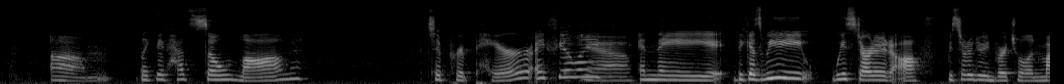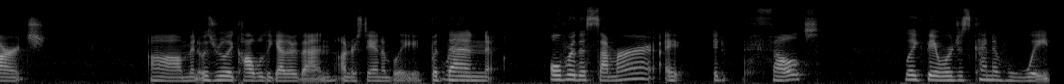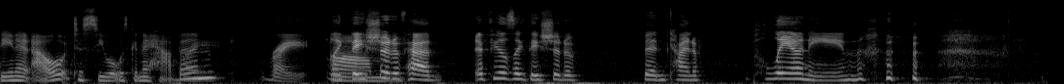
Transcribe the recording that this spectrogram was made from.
um like they've had so long to prepare i feel like Yeah. and they because we we started off we started doing virtual in march um and it was really cobbled together then understandably but Right. then over the summer i it felt like they were just kind of waiting it out to see what was going to happen Right. Like they should Um, have had it feels like they should have been kind of planning.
